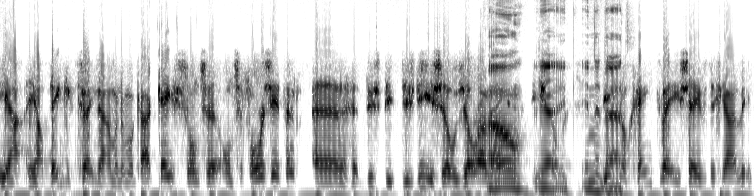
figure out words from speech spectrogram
ja, je had denk ik twee namen door elkaar. Kees is onze, onze voorzitter, dus, die, dus die is sowieso aanwezig. Oh, Die ja, ik, Die is inderdaad. nog geen 72 jaar lid.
